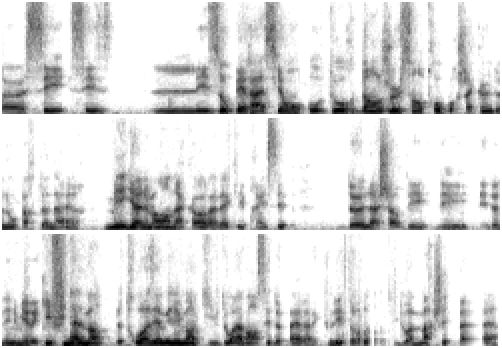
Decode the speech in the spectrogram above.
euh, ces, ces, les opérations autour d'enjeux centraux pour chacun de nos partenaires, mais également en accord avec les principes de la charte des, des, des, données numériques. Et finalement, le troisième élément qui doit avancer de pair avec tous les autres, qui doit marcher de pair,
